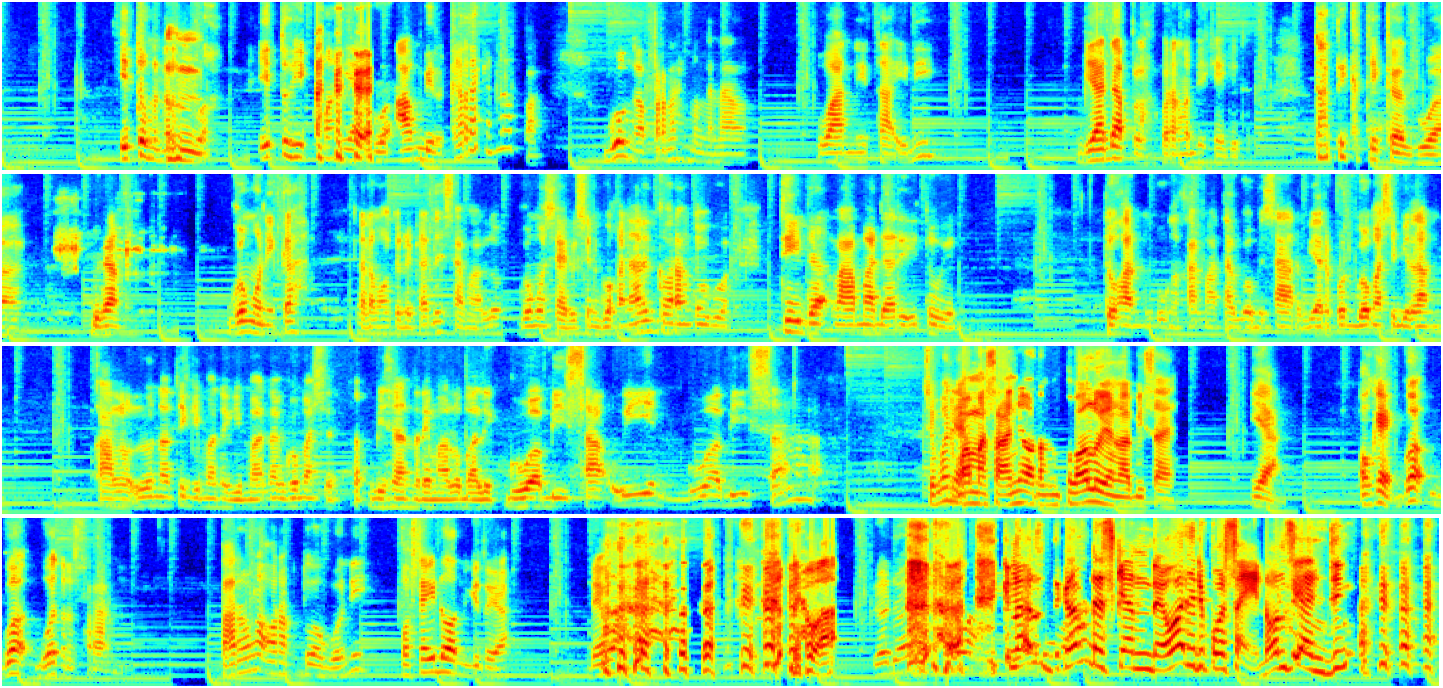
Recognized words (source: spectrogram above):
Itu menurut Hmm. gua, itu hikmah yang gua ambil. Karena kenapa? Gua nggak pernah mengenal wanita ini biadab lah, kurang lebih kayak gitu. Tapi ketika gua bilang, gua mau nikah dalam waktu dekat deh sama lu, gua mau seriusin, gua kenalin ke orang tua gua tidak lama dari itu Win Tuhan membukakan mata gue besar biarpun gue masih bilang kalau lu nanti gimana gimana gue masih tetap bisa nerima lu balik gue bisa Win gue bisa cuman ya Cuma masalahnya orang tua lu yang nggak bisa ya. ya oke gue gua gua terus terang taruhlah orang tua gue nih Poseidon gitu ya dewa Dewa. dua-duanya dewa Kenapa, kenapa dari sekian dewa jadi Poseidon sih anjing?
